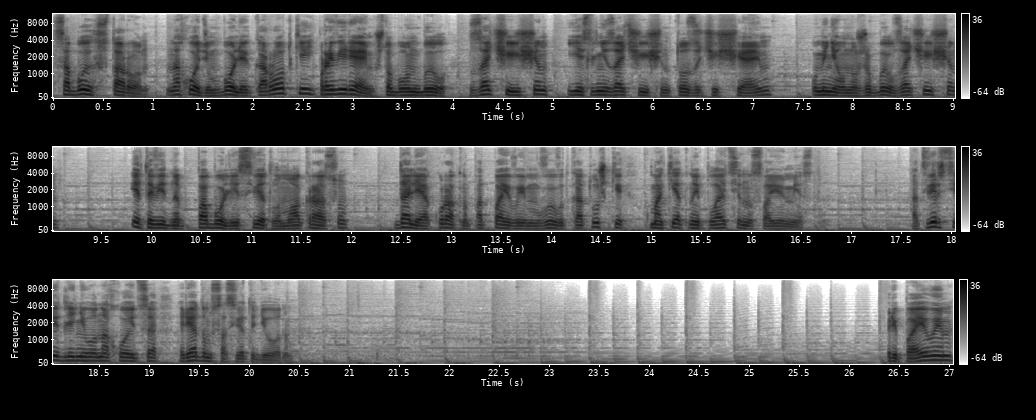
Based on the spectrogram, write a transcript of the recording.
с обоих сторон. Находим более короткий, проверяем, чтобы он был зачищен. Если не зачищен, то зачищаем. У меня он уже был зачищен. Это видно по более светлому окрасу. Далее аккуратно подпаиваем вывод катушки к макетной плате на свое место. Отверстие для него находится рядом со светодиодом. Припаиваем,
